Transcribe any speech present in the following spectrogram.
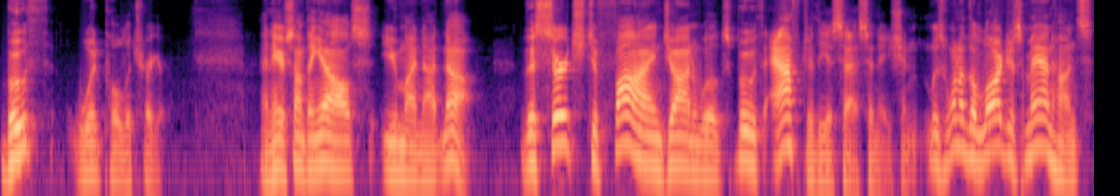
Booth would pull the trigger. And here's something else you might not know. The search to find John Wilkes Booth after the assassination was one of the largest manhunts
